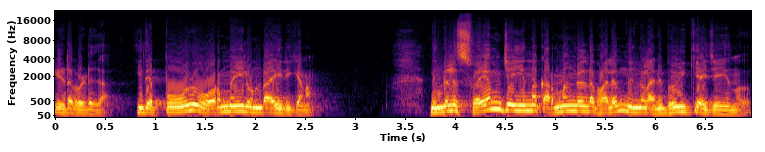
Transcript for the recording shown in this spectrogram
ഇടപെടുക. ഇതെപ്പോഴും ഓർമ്മയിലുണ്ടായിരിക്കണം. നിങ്ങൾ സ്വയം ചെയ്യുന്ന കർമ്മങ്ങളുടെ ഫലം നിങ്ങൾ അനുഭവിക്കുക ചെയ്യുന്നത്.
